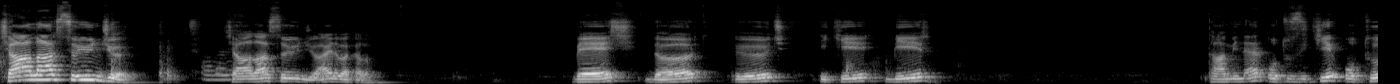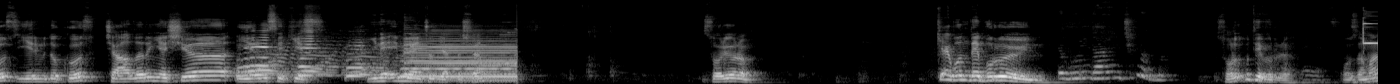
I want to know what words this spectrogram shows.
Çağlar Söyüncü. Çağlar. Çağlar Söyüncü. Haydi bakalım. 5, 4, 3, 2, 1. Tahminler 32, 30, 29. Çağlar'ın yaşı 28. Yine Emir en çok yaklaşan. Soruyorum. Kevin De Bruyne. Bu oyun daha yeni çıkmadı mı? Sorduk mu tevorunu? Evet. O zaman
